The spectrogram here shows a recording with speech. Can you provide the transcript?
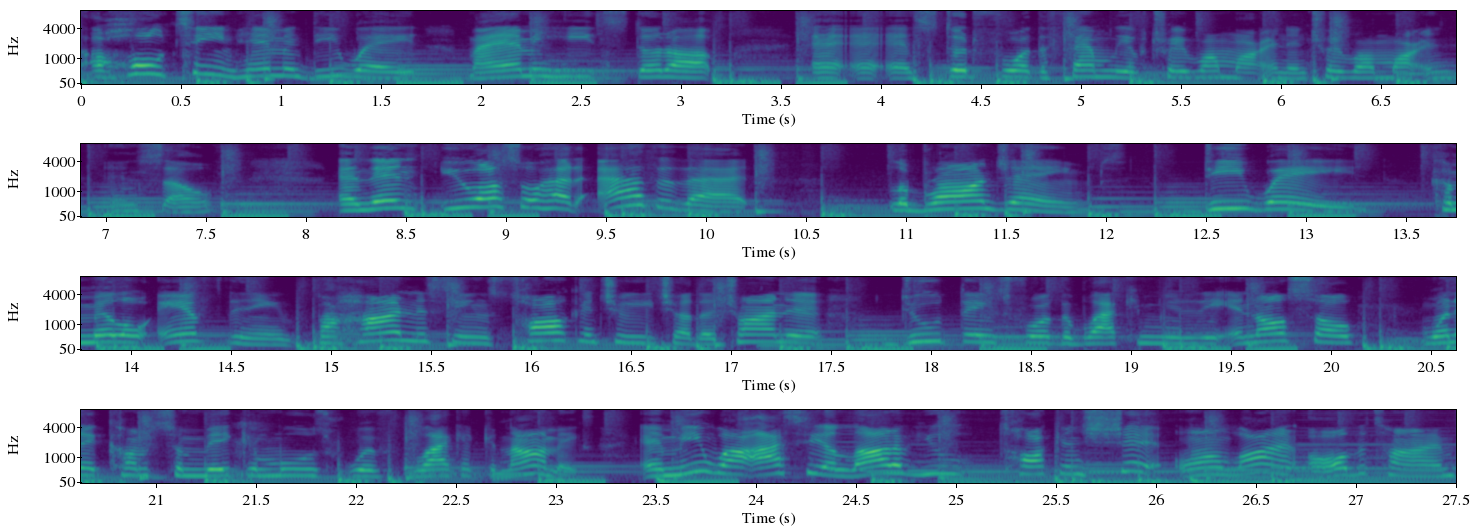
a whole team, him and D Wade, Miami Heat stood up and, and, stood for the family of Trayvon Martin and Trayvon Martin himself. And then you also had after that LeBron James, D Wade, Camilo Anthony behind the scenes talking to each other, trying to do things for the black community, and also when it comes to making moves with black economics. And meanwhile, I see a lot of you talking shit online all the time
